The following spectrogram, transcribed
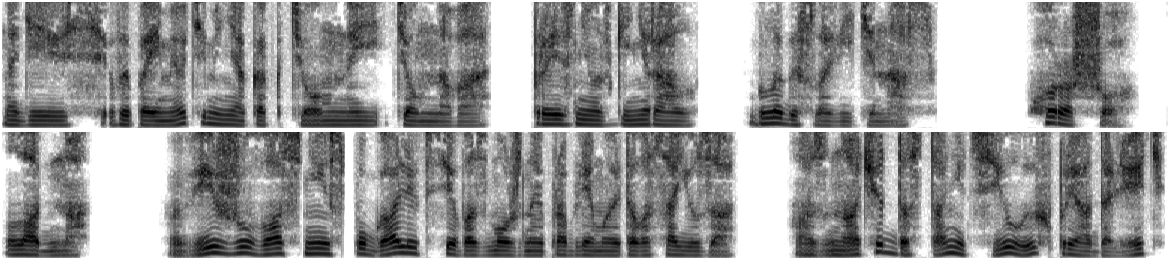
надеюсь, вы поймете меня как темный темного», произнес генерал. «Благословите нас». «Хорошо, ладно. Вижу, вас не испугали все возможные проблемы этого союза, а значит, достанет сил их преодолеть.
